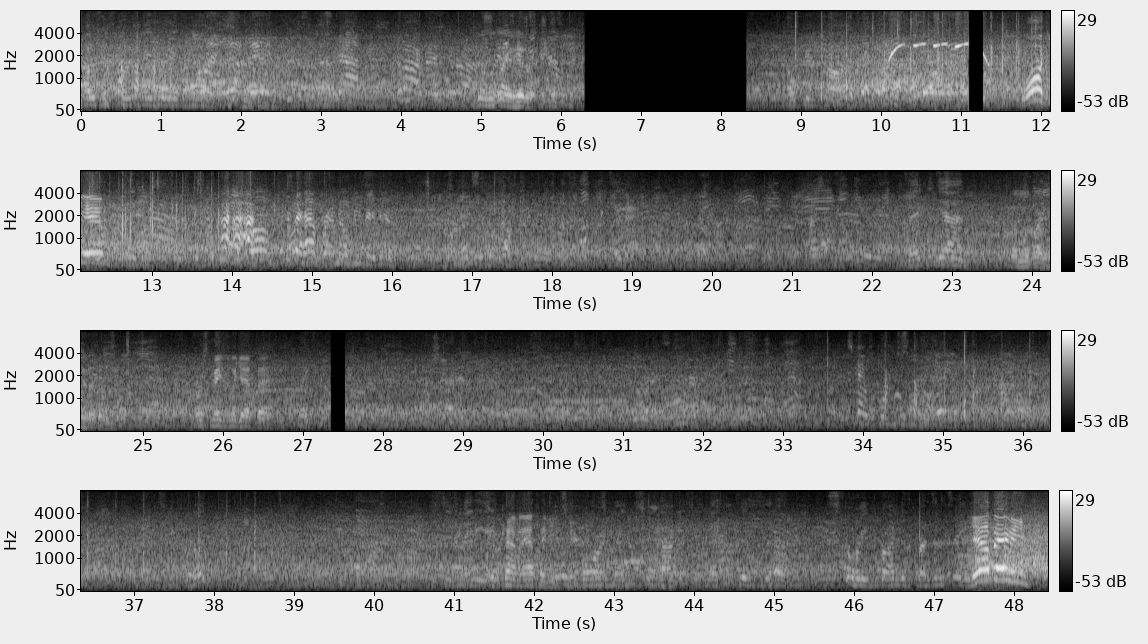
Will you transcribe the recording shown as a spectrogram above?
That was his first major league ball. He doesn't look like a hitter. Walk him! what do they have for MLB debut? Doesn't look like a hitter, does? First major league at bat. Guy was born just one Really? Decision 88. What kind of an athlete he is was here. born when Dukakis was making his uh, story run to the presidency. Yeah, baby.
